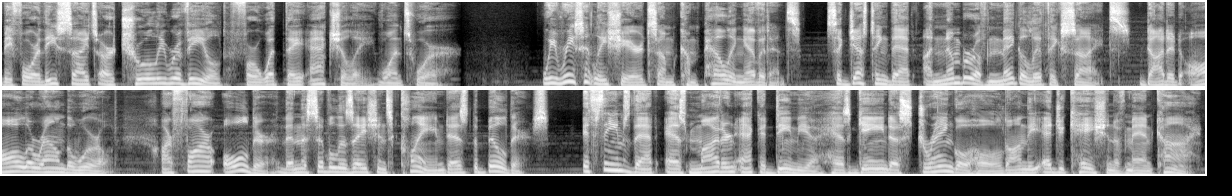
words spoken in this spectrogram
before these sites are truly revealed for what they actually once were. We recently shared some compelling evidence suggesting that a number of megalithic sites, dotted all around the world, are far older than the civilizations claimed as the builders. It seems that as modern academia has gained a stranglehold on the education of mankind,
